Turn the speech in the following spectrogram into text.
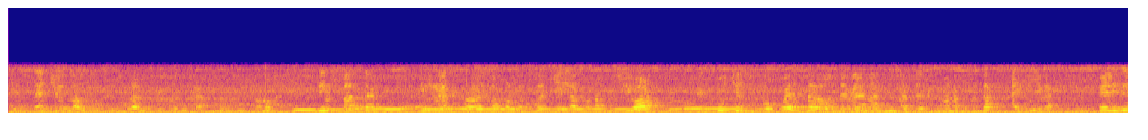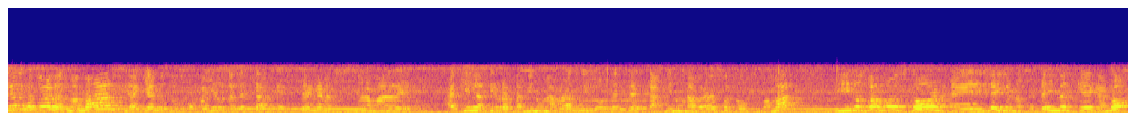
de hecho es la autocensura lo que provoca conflicto, ¿no? Sí, va a estar un gracias por estar con nosotros aquí en la zona fusión. Escuchen su propuesta, donde vean algún cartel que se van a presentar, hay que llegar. Felicidades a todas las mamás y aquí a nuestros compañeros del staff que tengan a su señora madre aquí en la tierra también un abrazo y donde esté también un abrazo a todas sus mamás. Y nos vamos con eh, Legion Entertainment que ganó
